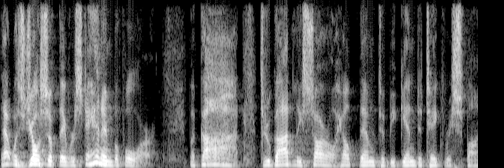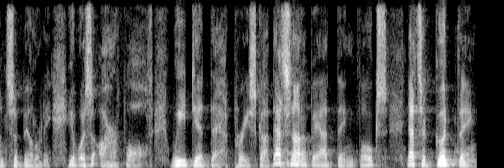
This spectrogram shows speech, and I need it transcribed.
That was Joseph they were standing before. But God, through godly sorrow, helped them to begin to take responsibility. It was our fault. We did that, praise God. That's not a bad thing, folks. That's a good thing.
